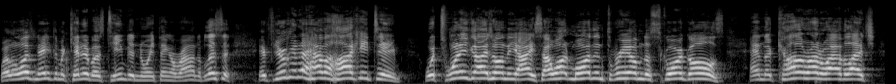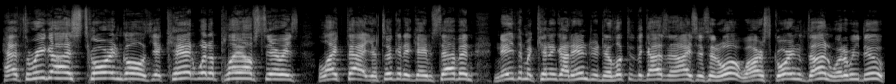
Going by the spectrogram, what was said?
Well, it was Nathan MacKinnon, but his team didn't do anything around him. Listen, if you're going to have a hockey team with 20 guys on the ice, I want more than three of them to score goals. And the Colorado Avalanche had three guys scoring goals. You can't win a playoff series like that. You took it to game seven. Nathan MacKinnon got injured. They looked at the guys on the ice. They said, Oh, well, our scoring's done. What do we do?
